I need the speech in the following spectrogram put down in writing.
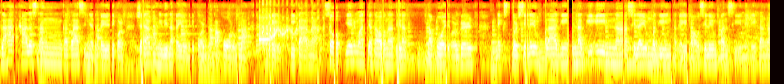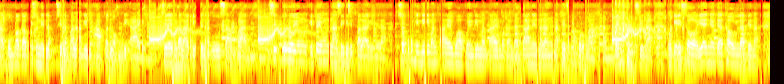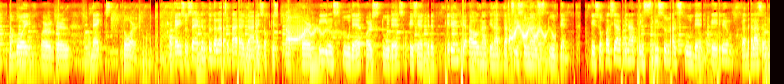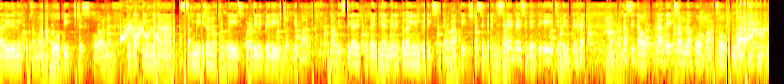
lahat halos ng kaklase niya naka-uniform. Siya lang ang hindi naka-uniform, naka-forma. Okay, ika nga. So, yan yung mga tinatawag natin na the boy or girl next door. Sila yung palaging nag-i-aim na sila yung maging kakaiba o sila yung pansinin. Ika nga, kumbaga gusto nila sila palagi yung apple of the eye. Sila yung palagi pinag-uusapan. Siguro yung ito yung nasa isip palagi nila. So, kung hindi man tayo gwapo, hindi man tayo maganda, danin na lang natin sa pormahan. Ganyan sila. Okay, so yan yung tinatawag natin na the boy or girl next door. Okay, so second to the last tayo guys. Okay, so top 14 student or students. Okay, so ito, ito yung tinatawag natin na the seasonal student. Okay, so pag sabi natin seasonal student, okay, ito yung kadalasan naririnig ko sa mga co-teachers ko, ano, pagdating na submission of grades or deliberation, di ba? Bakit si ganito, ganyan, ganito lang yung grades niya, bakit siya 77, 78, 79? Oh, kasi daw, kada exam lang po papasok.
